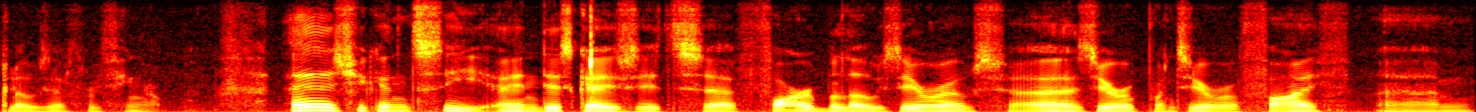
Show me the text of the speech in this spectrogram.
Close everything up. As you can see, in this case it's uh, far below zeros, uh, 0.05. Um,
